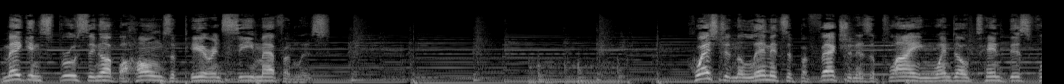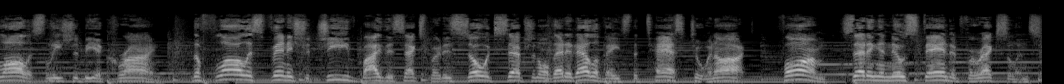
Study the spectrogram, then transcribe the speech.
making sprucing up a home's appearance seem effortless. Question the limits of perfection as applying window tint this flawlessly should be a crime. The flawless finish achieved by this expert is so exceptional that it elevates the task to an art form, setting a new standard for excellence.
